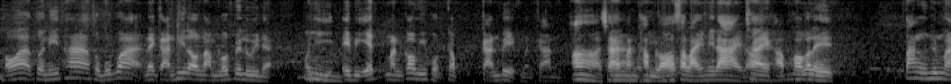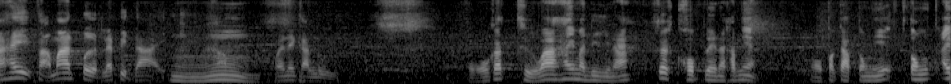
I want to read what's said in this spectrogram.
เพราะว่าตัวนี้ถ้าสมมุติว่าในการที่เรานำรถไปลุยเนี่ย บางทีอืม ABS มันก็มีผลกับการเบรกเหมือนกัน อ่าใช่ มันทำล้อสไลด์ไม่ได้เนาะใช่ครับเขาก็เลยตั้งขึ้นมาให้สามารถเปิดและปิดได้ อืมไว้ในการลุย โหก็ถือว่าให้มาดีนะ ก็ครบเลยนะครับเนี่ยโอ้ประกับตรงนี้ ตรงไอ้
